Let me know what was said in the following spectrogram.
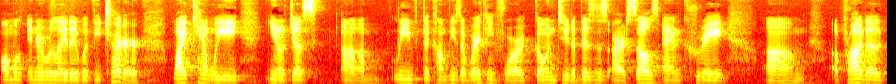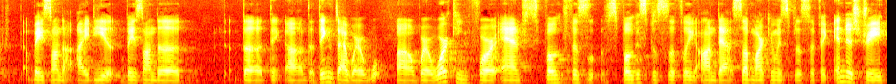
almost interrelated with each other. Why can't we you know just um, leave the companies we're working for, go into the business ourselves, and create um, a product based on the idea, based on the the, uh, the things that we're, uh, we're working for and focus, focus specifically on that sub-market with specific industry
